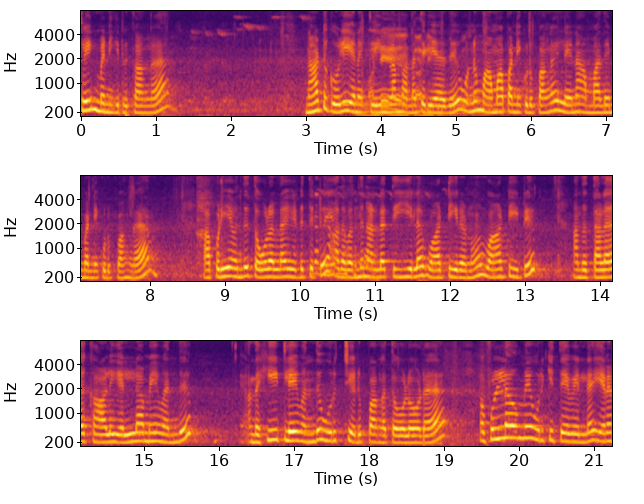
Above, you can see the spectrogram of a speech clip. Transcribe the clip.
க்ளீன் பண்ணிக்கிட்டு இருக்காங்க. நாட்டுக்கோழி எனக்கு க்ளீன்லாம் பண்ண தெரியாது. ஒன்று மாமா பண்ணி கொடுப்பாங்க இல்லைன்னா அம்மாதையும் பண்ணி கொடுப்பாங்க. அப்படியே வந்து தோலெல்லாம் எடுத்துட்டு அதை வந்து நல்லா தீயில வாட்டிடணும். வாட்டிட்டு அந்த தலை கால் எல்லாமே வந்து அந்த ஹீட்லேயே வந்து உரித்து எடுப்பாங்க தோலோட. ஃபுல்லாகவுமே உரிக்க தேவையில்லை. ஏன்னா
